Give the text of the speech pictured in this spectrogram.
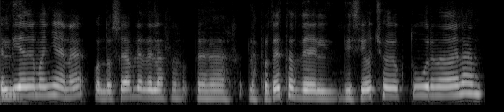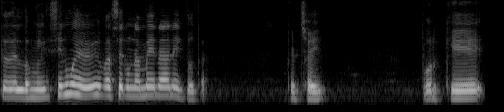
El día de mañana, cuando se hable de las, las, protestas del 18 de octubre en adelante del 2019, va a ser una mera anécdota, ¿cachai? Porque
